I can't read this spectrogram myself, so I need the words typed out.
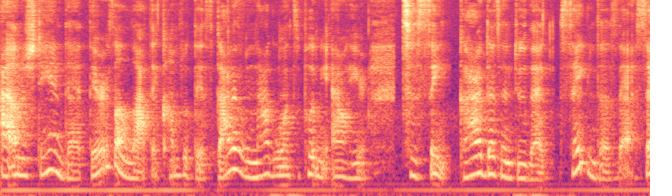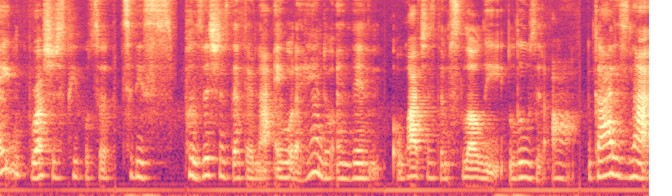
I understand that there is a lot that comes with this. God is not going to put me out here to sink. God doesn't do that. Satan does that. Satan rushes people to to these positions that they're not able to handle and then watches them slowly lose it all. God is not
